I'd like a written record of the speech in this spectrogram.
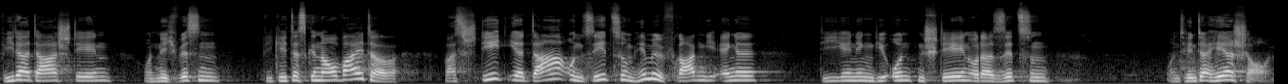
Wieder dastehen und nicht wissen, wie geht es genau weiter. Was steht ihr da und seht zum Himmel? fragen die Engel diejenigen, die unten stehen oder sitzen und hinterher schauen.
